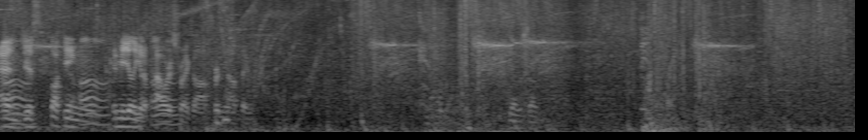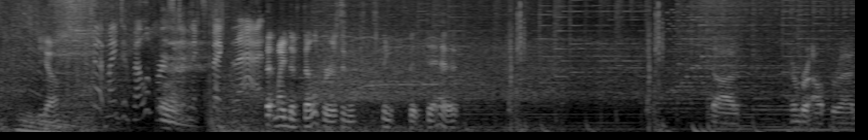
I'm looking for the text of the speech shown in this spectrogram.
and just fucking Nuh-uh. immediately get a power Nuh-uh. strike off for nothing. Yeah, what's up? Yeah. Bet my developers didn't expect that. Bet my developers didn't think that. God. Remember Alpharad.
